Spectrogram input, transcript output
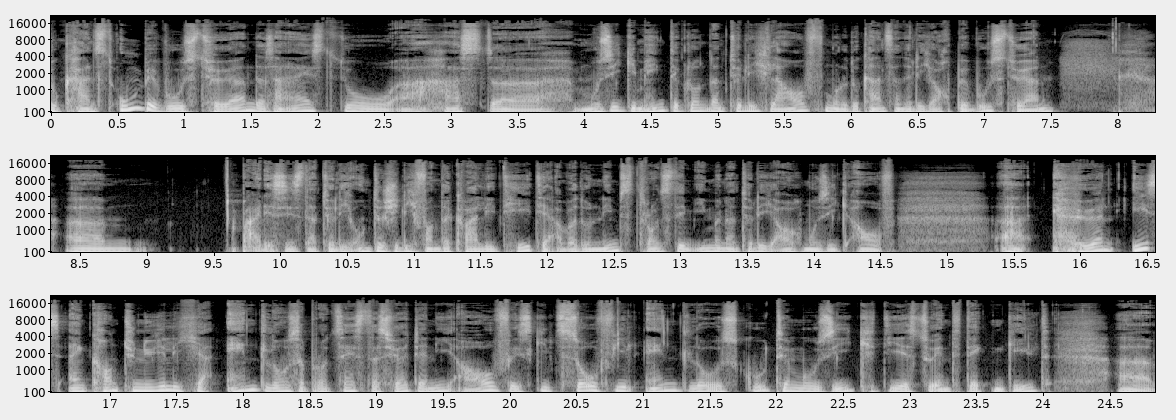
Du kannst unbewusst hören, das heißt, du äh, hast äh, Musik im Hintergrund natürlich laufen oder du kannst natürlich auch bewusst hören. Ähm, beides ist natürlich unterschiedlich von der Qualität her, aber du nimmst trotzdem immer natürlich auch Musik auf. Äh, hören ist ein kontinuierlicher, endloser Prozess. Das hört ja nie auf. Es gibt so viel endlos gute Musik, die es zu entdecken gilt. Äh,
